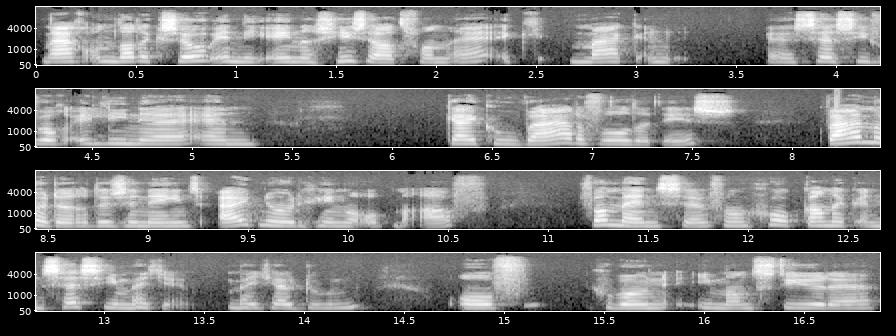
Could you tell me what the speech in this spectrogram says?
Maar omdat ik zo in die energie zat van hè, ik maak een, sessie voor Eline en kijk hoe waardevol dat is, kwamen er dus ineens uitnodigingen op me af van mensen van, goh, kan ik een sessie met, je, met jou doen? Of gewoon iemand stuurde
